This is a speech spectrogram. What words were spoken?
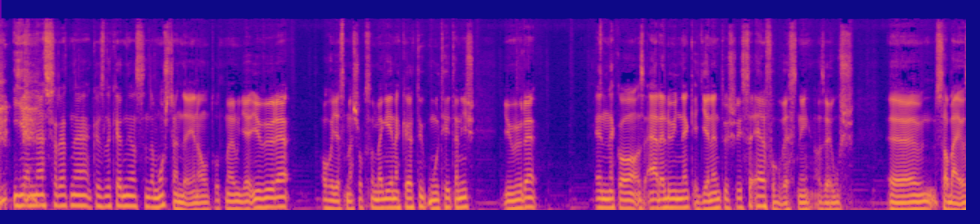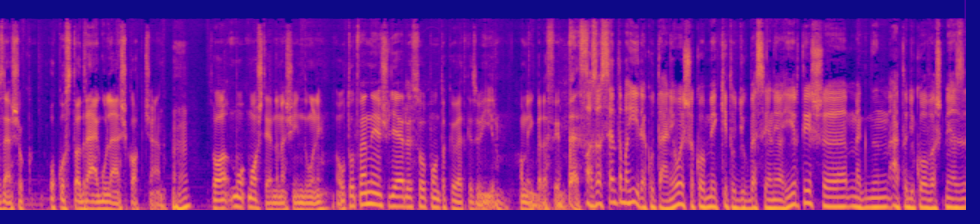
ilyennel szeretne közlekedni, azt szerintem most rendeljen autót, mert ugye jövőre, ahogy ezt már sokszor megénekeltük, múlt héten is, jövőre ennek az árelőnynek egy jelentős része el fog veszni az EU-s ö, szabályozások okozta drágulás kapcsán. Uh-huh. Szóval mo- most érdemes indulni autót venni, és ugye erről szól pont a következő hír, ha még belefér. Persze. Az azt szerintem a hírek után jó, és akkor még ki tudjuk beszélni a hírt is, meg át tudjuk olvasni az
